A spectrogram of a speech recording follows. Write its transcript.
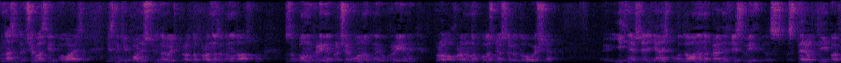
Внаслідок чого це відбувається? Лісники повністю ігнорують природоохоронне законодавство. Закон України про Червону книгу України, про охорону навколишнього середовища. Їхня вся діяльність побудована на певних лісових стереотипах,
